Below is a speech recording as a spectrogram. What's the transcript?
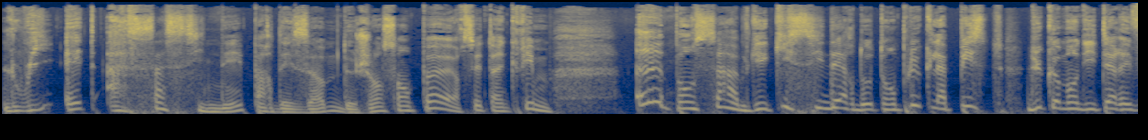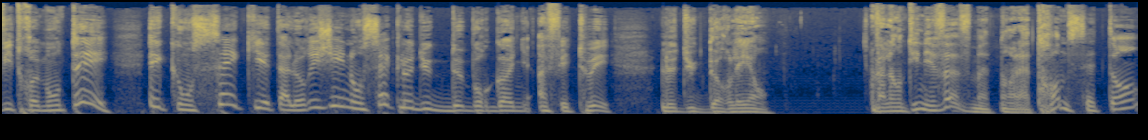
Louis est assassiné par des hommes de gens sans peur. C'est un crime impensable qui, qui sidère d'autant plus que la piste du commanditaire est vite remontée et qu'on sait qui est à l'origine. On sait que le duc de Bourgogne a fait tuer le duc d'Orléans. Valentine est veuve maintenant, elle a 37 ans.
